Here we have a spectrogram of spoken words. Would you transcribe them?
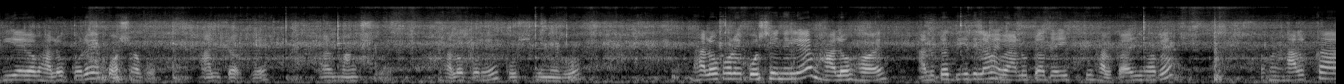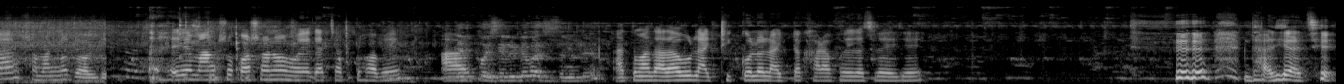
দিয়ে এবার ভালো করে কষাবো আলুটাকে আর মাংস ভালো করে কষিয়ে নেব। ভালো করে কষিয়ে নিলে ভালো হয়। আলুটা দিয়ে দিলাম এবার আলুটা যে একটু হালকাই হবে। তখন হালকা সামান্য জল দিই এই যে মাংস কষানো হয়ে গেছে একটু হবে। আর আর তোমার দাদাবাবু লাইট ঠিক করল লাইটটা খারাপ হয়ে গেছিল এই যে। দাঁড়িয়ে আছে।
